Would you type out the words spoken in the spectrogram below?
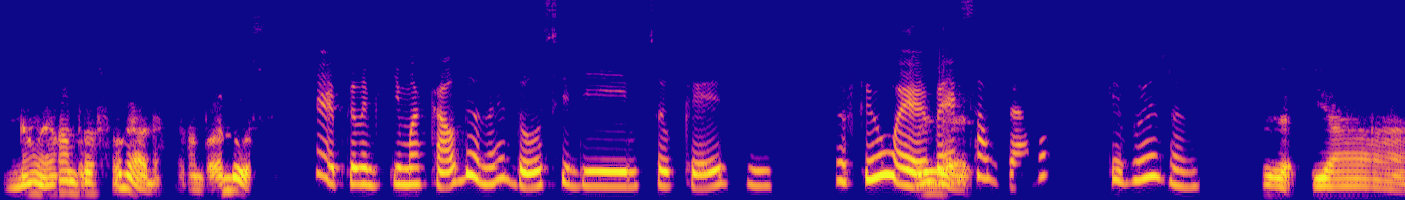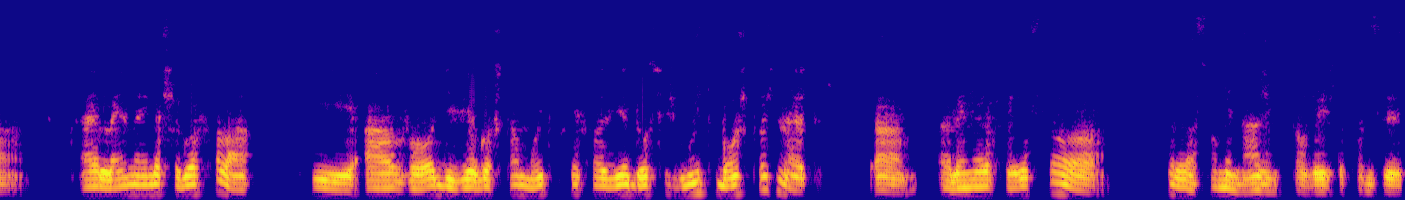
não era uma broa salgada, era uma broa doce. É, porque eu lembro que tinha uma calda, né? Doce de não sei o quê. Eu fiquei, ué, é. é salgada? Fiquei viajando. É, e a, a Helena ainda chegou a falar que a avó devia gostar muito porque fazia doces muito bons para os netos. A, Helena fez essa, essa homenagem, talvez, dá para dizer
